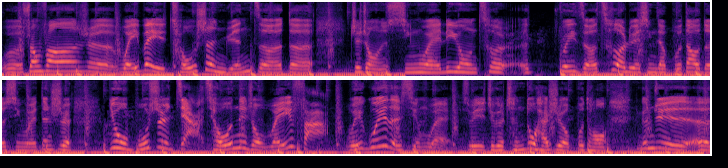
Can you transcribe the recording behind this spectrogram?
我双方是违背求胜原则的这种行为，利用策。呃规则策略性的不道德行为，但是又不是假球那种违法违规的行为，所以这个程度还是有不同。根据呃，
